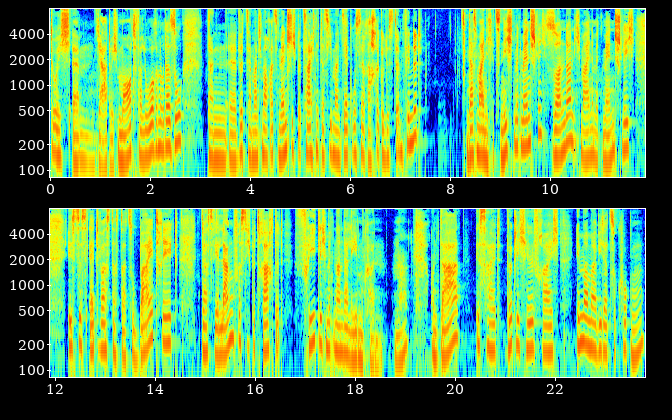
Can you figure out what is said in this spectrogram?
durch, ähm, ja, durch Mord verloren oder so, dann äh, wird es ja manchmal auch als menschlich bezeichnet, dass jemand sehr große Rachegelüste empfindet. Das meine ich jetzt nicht mit menschlich, sondern ich meine mit menschlich ist es etwas, das dazu beiträgt, dass wir langfristig betrachtet friedlich miteinander leben können. Ne? Und da ist halt wirklich hilfreich, immer mal wieder zu gucken,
